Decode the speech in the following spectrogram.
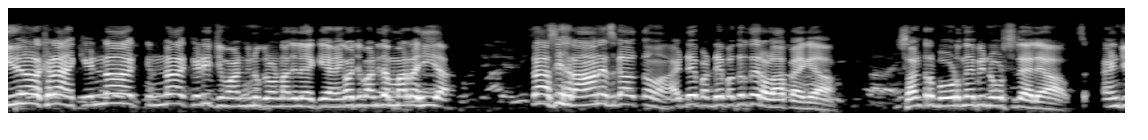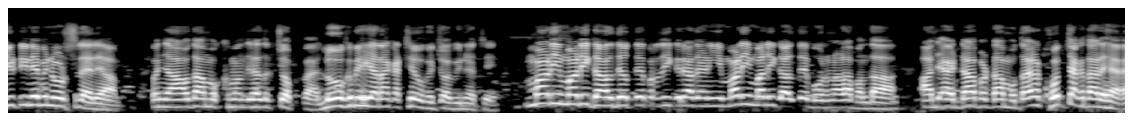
ਕਿਹਦੇ ਨਾਲ ਖੜਾ ਹੈ? ਕਿੰਨਾ ਕਿੰਨਾ, ਕਿਹੜੀ ਜਵਾਨੀ ਨੂੰ ਗਰਾਊਂਡਾਂ 'ਚ ਲੈ ਕੇ ਆਏਗਾ? ਉਹ ਜਵਾਨੀ ਤਾਂ ਮਰ ਰਹੀ ਆ। ਤਾਂ ਅਸੀਂ ਹੈਰਾਨ ਇਸ ਗੱਲ ਤੋਂ ਆ। ਐਡੇ ਵੱਡੇ ਪੱਧਰ ਤੇ ਰੌਲਾ ਪੈ ਗਿਆ। ਸੈਂਟਰ ਬੋਰਡ ਨੇ ਵੀ ਨੋਟਿਸ ਲੈ ਲਿਆ। ਐਨਜੀਟੀ ਨੇ ਵੀ ਨੋਟਿਸ ਲੈ ਲਿਆ। ਪੰਜਾਬ ਦਾ ਮੁੱਖ ਮੰਤਰੀ ਹਾਲੇ ਤੱਕ ਚੁੱਪ ਹੈ। ਲੋਕ ਵੀ ਹਜ਼ਾਰਾਂ ਇਕੱਠੇ ਹੋ ਗਏ 24 ਨੂੰ ਇੱਥੇ। ਮਾੜੀ ਮਾੜੀ ਗੱਲ ਦੇ ਉੱਤੇ ਪ੍ਰਤੀਕਿਰਿਆ ਦੇਣੀ, ਮਾੜੀ ਮਾੜੀ ਗੱਲ ਤੇ ਬੋਲਣ ਵਾਲਾ ਬੰਦਾ ਅੱਜ ਐਡਾ ਵੱਡਾ ਮੁੱਦਾ ਜਿਹੜਾ ਖੁਦ ਚੱਕਦਾ ਰਿਹਾ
